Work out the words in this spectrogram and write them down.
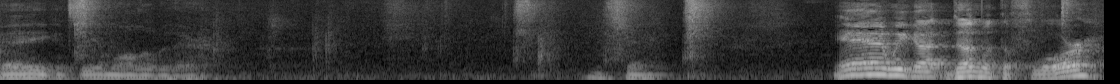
Okay, you can see them all over there. Okay. And we got done with the floor.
